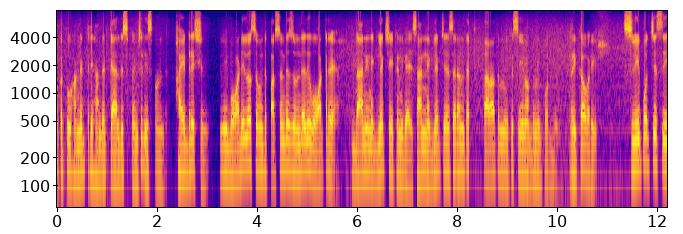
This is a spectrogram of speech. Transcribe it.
ఒక two hundred three hundred calories పెంచి తీసుకోండి. హైడ్రేషన్ మీ బాడీలో సెవెంటీ పర్సెంటేజ్ ఉండేది వాటరే దాన్ని నెగ్లెక్ట్ చేయకండి గైస్ దాన్ని నెగ్లెక్ట్ చేశారంటే తర్వాత మీకు సీన్ అర్థమైపోద్ది రికవరీ స్లీప్ వచ్చేసి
